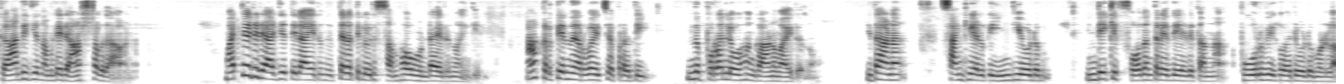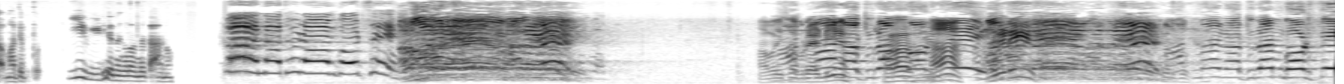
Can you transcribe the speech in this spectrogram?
ഗാന്ധിജി നമ്മുടെ രാഷ്ട്രപിതാവാണ്. മറ്റൊരു രാജ്യത്തിലായിരുന്നു ഇത്തരത്തിലൊരു സംഭവം ഉണ്ടായിരുന്നുവെങ്കിൽ ആ കൃത്യം നിർവഹിച്ച പ്രതി ഇന്ന് പുറം ലോകം കാണുമായിരുന്നു. ഇതാണ് സംഖ്യകൾക്ക് ഇന്ത്യയോടും ഇന്ത്യയ്ക്ക് തന്ന പൂർവികരോടുമുള്ള മതിപ്പ്. ഈ വീഡിയോ നിങ്ങളൊന്ന് കാണൂ. नाथुराम गोडसे हाँ भाई सब रेडी है? नाथुराम हाँ रेडी महात्मा नाथुराम गोडसे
